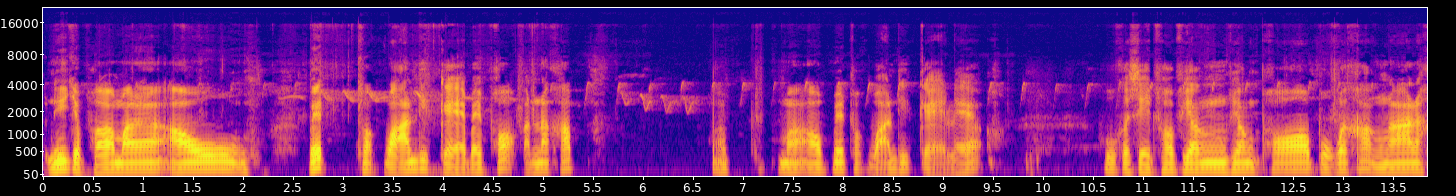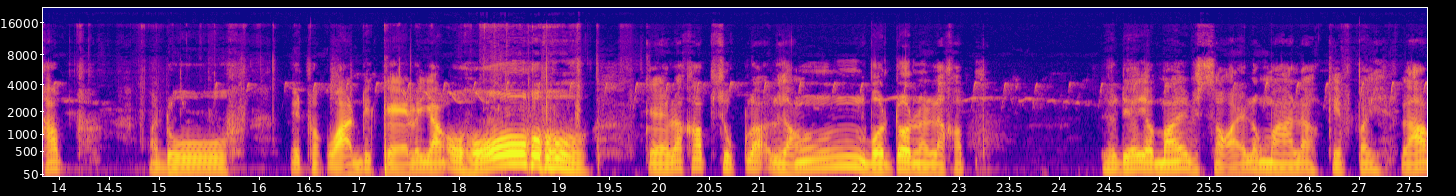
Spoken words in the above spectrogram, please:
วันนี้จะพามาเอาเม็ดผักหวานที่แก่ไปเพาะกันนะครับ มามาเอาเม็ดผักหวานที่แก่แล้วผู้เกษตรพอเพียงเพียงพอปลูกไว้ข้างนานะครับ มาดูเม็ดผักหวานที่แก่แล้วยังโอ้โห แก่แล้วครับ สุกละเหลืองบนต้นนั่นแหละครับ เดี๋ยวเดี๋ยวจะไม้สอยลงมาแล้วเก็บไปล้าง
